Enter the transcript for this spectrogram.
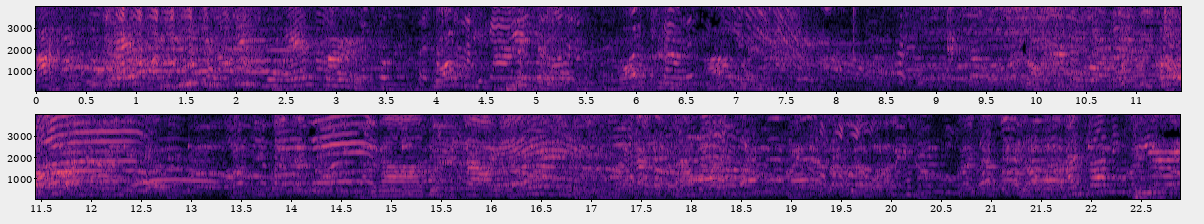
ang influencer, YouTube influencer, I'm coming Grabe. Ang daming cheers.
